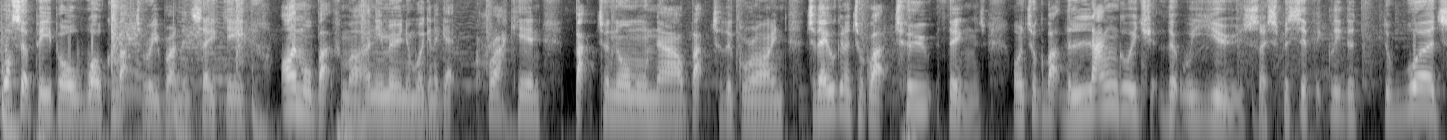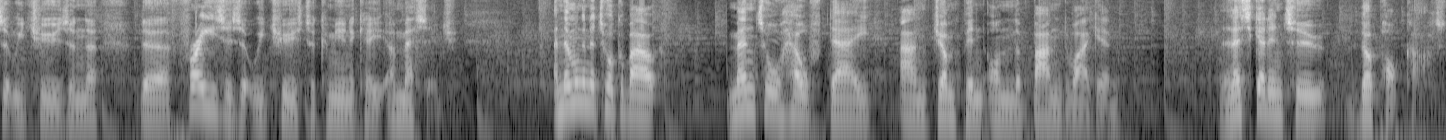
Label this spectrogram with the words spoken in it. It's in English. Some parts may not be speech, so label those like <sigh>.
What's up, people? Welcome back to Rebranding Safety. I'm all back from our honeymoon and we're going to get cracking. Back to normal now, back to the grind. Today, we're going to talk about two things. I want to talk about the language that we use, so specifically the, the words that we choose and the, the phrases that we choose to communicate a message. And then, we're going to talk about Mental Health Day and jumping on the bandwagon. Let's get into the podcast.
